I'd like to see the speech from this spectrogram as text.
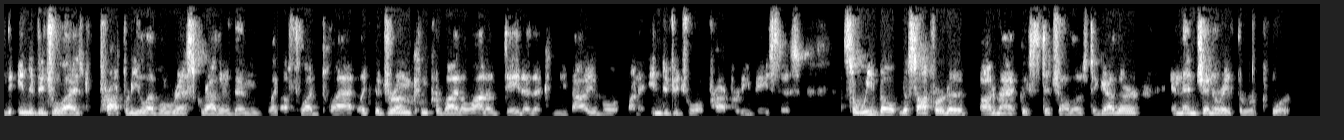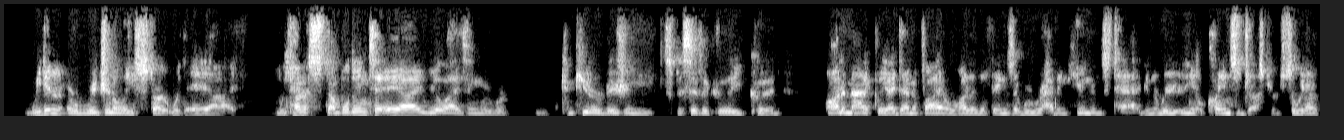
the individualized property level risk rather than like a flood plat, like the drone can provide a lot of data that can be valuable on an individual property basis. So we built the software to automatically stitch all those together and then generate the report we didn't originally start with AI. We kind of stumbled into AI, realizing we were computer vision specifically could automatically identify a lot of the things that we were having humans tag and you know claims adjusters. So we have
